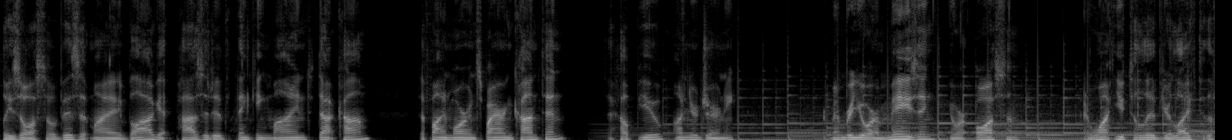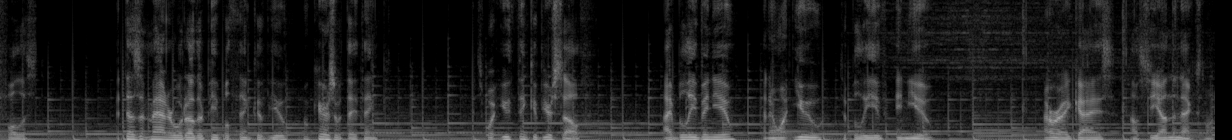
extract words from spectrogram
Please also visit my blog at positivethinkingmind.com to find more inspiring content to help you on your journey. Remember, you are amazing, you are awesome. I want you to live your life to the fullest. It doesn't matter what other people think of you, who cares what they think? It's what you think of yourself. I believe in you, and I want you to believe in you. All right, guys, I'll see you on the next one.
